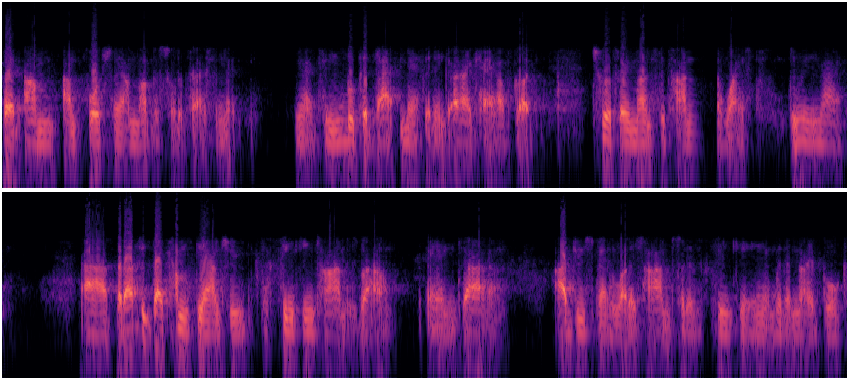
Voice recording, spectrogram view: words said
but um, unfortunately I'm not the sort of person that, you know, can look at that method and go, okay, I've got two or three months to kind of waste doing that Uh, but I think that comes down to thinking time as well. And uh, I do spend a lot of time sort of thinking with a notebook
